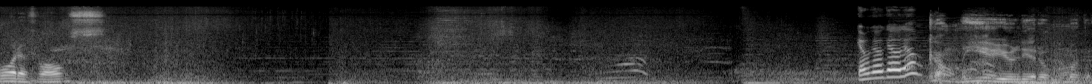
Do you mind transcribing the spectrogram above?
waterfalls. Go, go, go, go. Come here, you little mother.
